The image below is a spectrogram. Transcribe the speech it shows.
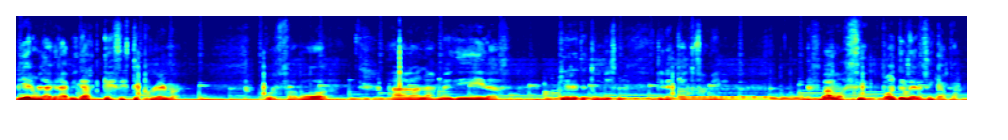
¿Vieron la gravedad que es este problema? Por favor, hagan las medidas. Quiérete tú mismo, quiérete a tu familia. Vamos, ponte en sin capa.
